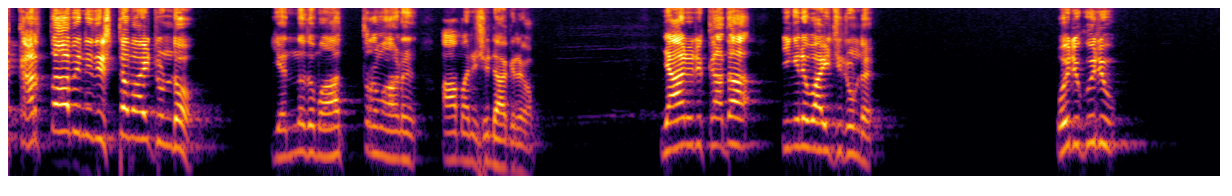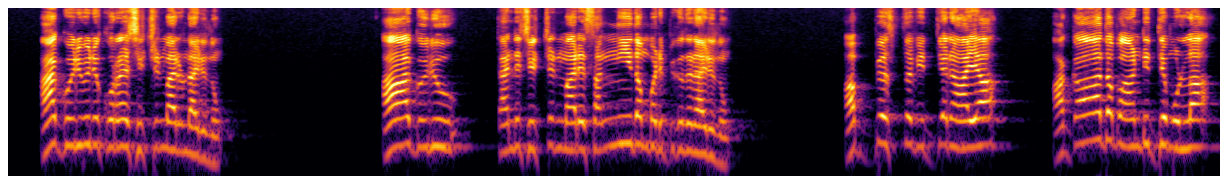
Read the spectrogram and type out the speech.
കർത്താവിന് ഇത് ഇഷ്ടമായിട്ടുണ്ടോ? എന്നത് മാത്രമാണ് ആ മനുഷ്യന്റെ ആഗ്രഹം. ഞാനൊരു കഥ ഇങ്ങനെ വായിച്ചിട്ടുണ്ട്. ഒരു ഗുരു ആ ഗുരുവിന് കുറേ ശിഷ്യന്മാരുണ്ടായിരുന്നു. ആ ഗുരു തന്റെ ശിഷ്യന്മാരെ സംഗീതം പഠിപ്പിക്കുന്നതിനായിരുന്നു അഭ്യസ്ത വിദ്യനായ അഗാധ പാണ്ഡിത്യമുള്ള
